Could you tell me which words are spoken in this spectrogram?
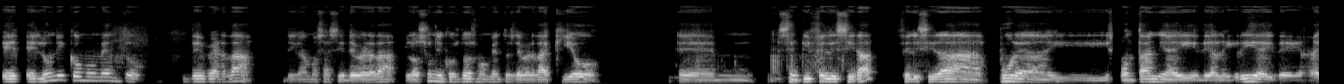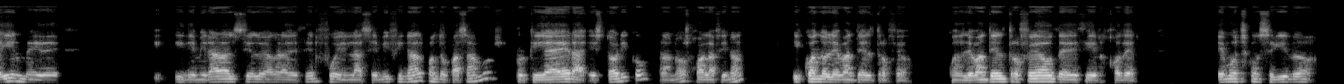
el único momento de verdad, digamos así, de verdad, los únicos dos momentos de verdad que yo Em, sentí felicidad, felicidad pura y espontánea y de alegría y de reírme y de, y de mirar al cielo y agradecer fue en la semifinal cuando pasamos, porque ya era histórico para nosotros jugar la final, y cuando levanté el trofeo. Cuando levanté el trofeo de decir, joder, hemos conseguido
